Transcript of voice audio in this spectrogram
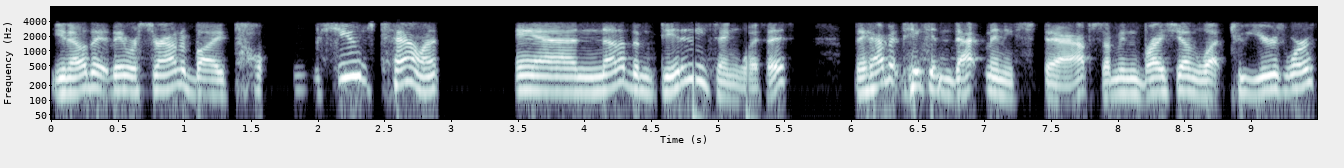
You know, they they were surrounded by t- huge talent, and none of them did anything with it. They haven't taken that many steps. I mean, Bryce Young, what two years worth?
